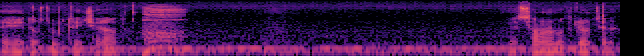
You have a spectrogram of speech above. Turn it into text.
Hey hey dostum lütfen içeri al. Evet sanırım hatırlıyorum seni.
